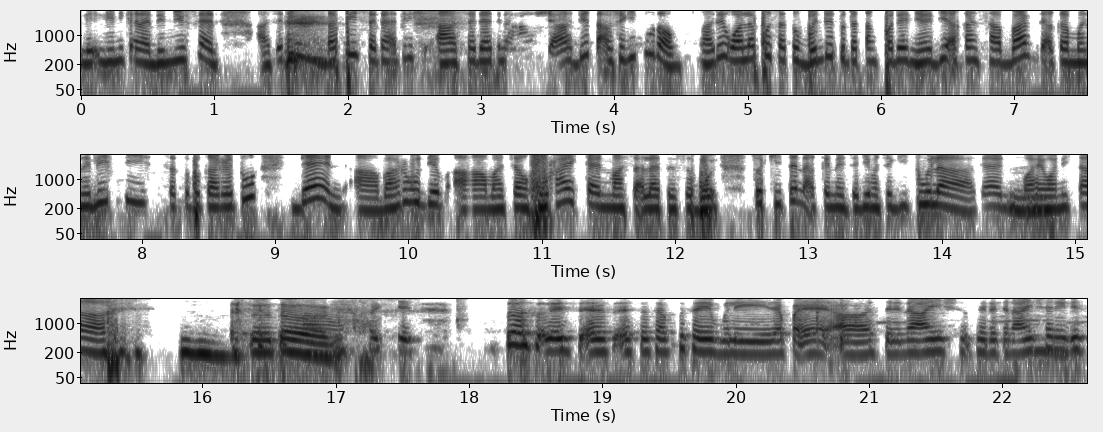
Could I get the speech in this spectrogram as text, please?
lately ni kan ada news kan. Ah jadi tapi Sayyidatina uh, Sayyidatina Aisyah dia tak macam gitu tau. Ah, dia walaupun satu benda tu datang padanya, dia akan sabar, dia akan meneliti satu perkara tu then ah, baru dia ah, macam huraikan masalah tersebut. So kita nak kena jadi macam gitulah kan Hmm. wahai wanita. Hmm, Betul betul. Ah, okay. So, as, as, as, as apa saya boleh dapat eh, uh, Aisyah, Sayyidina Aisyah ni dia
